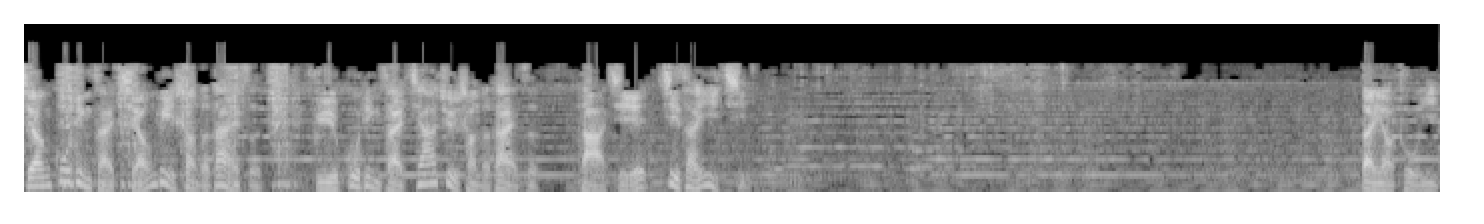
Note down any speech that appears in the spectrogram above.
将固定在墙壁上的带子与固定在家具上的带子打结系在一起，但要注意，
